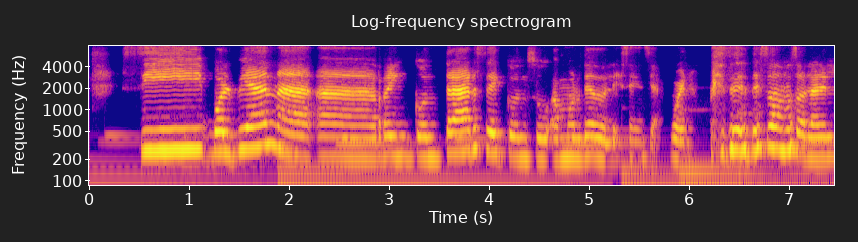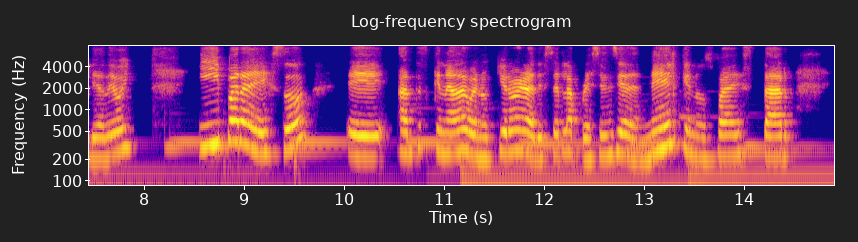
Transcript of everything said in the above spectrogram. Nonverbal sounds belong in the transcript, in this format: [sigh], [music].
si volvían a, reencontrarse con su amor de adolescencia? Bueno, [laughs] pues de eso vamos a hablar el día de hoy. Y para eso, eh, antes que nada, bueno, quiero agradecer la presencia de Anel, que nos va a estar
